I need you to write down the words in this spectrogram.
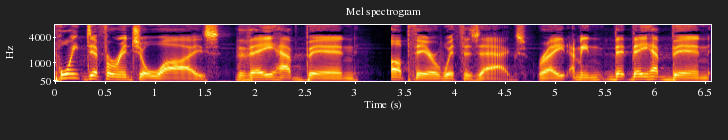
Point differential wise, they have been up there with the Zags, right? I mean, they have been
